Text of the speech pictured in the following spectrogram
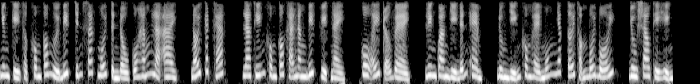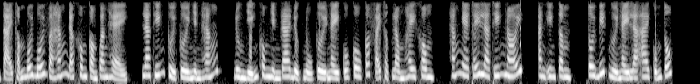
nhưng kỳ thật không có người biết chính xác mối tình đầu của hắn là ai, nói cách khác, La Thiến không có khả năng biết việc này, cô ấy trở về, liên quan gì đến em, đường diễn không hề muốn nhắc tới thẩm bối bối, dù sao thì hiện tại thẩm bối bối và hắn đã không còn quan hệ, La Thiến cười cười nhìn hắn, đường diễn không nhìn ra được nụ cười này của cô có phải thật lòng hay không, hắn nghe thấy La Thiến nói, anh yên tâm, tôi biết người này là ai cũng tốt,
